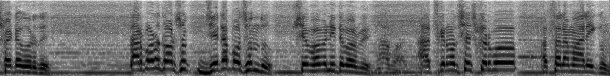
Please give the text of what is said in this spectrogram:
ছয়টা গরুতে। তারপরে দর্শক যেটা পছন্দ সেভাবে নিতে পারবে। হ্যাঁ আজকের মতো শেষ করব। আসসালামু আলাইকুম।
